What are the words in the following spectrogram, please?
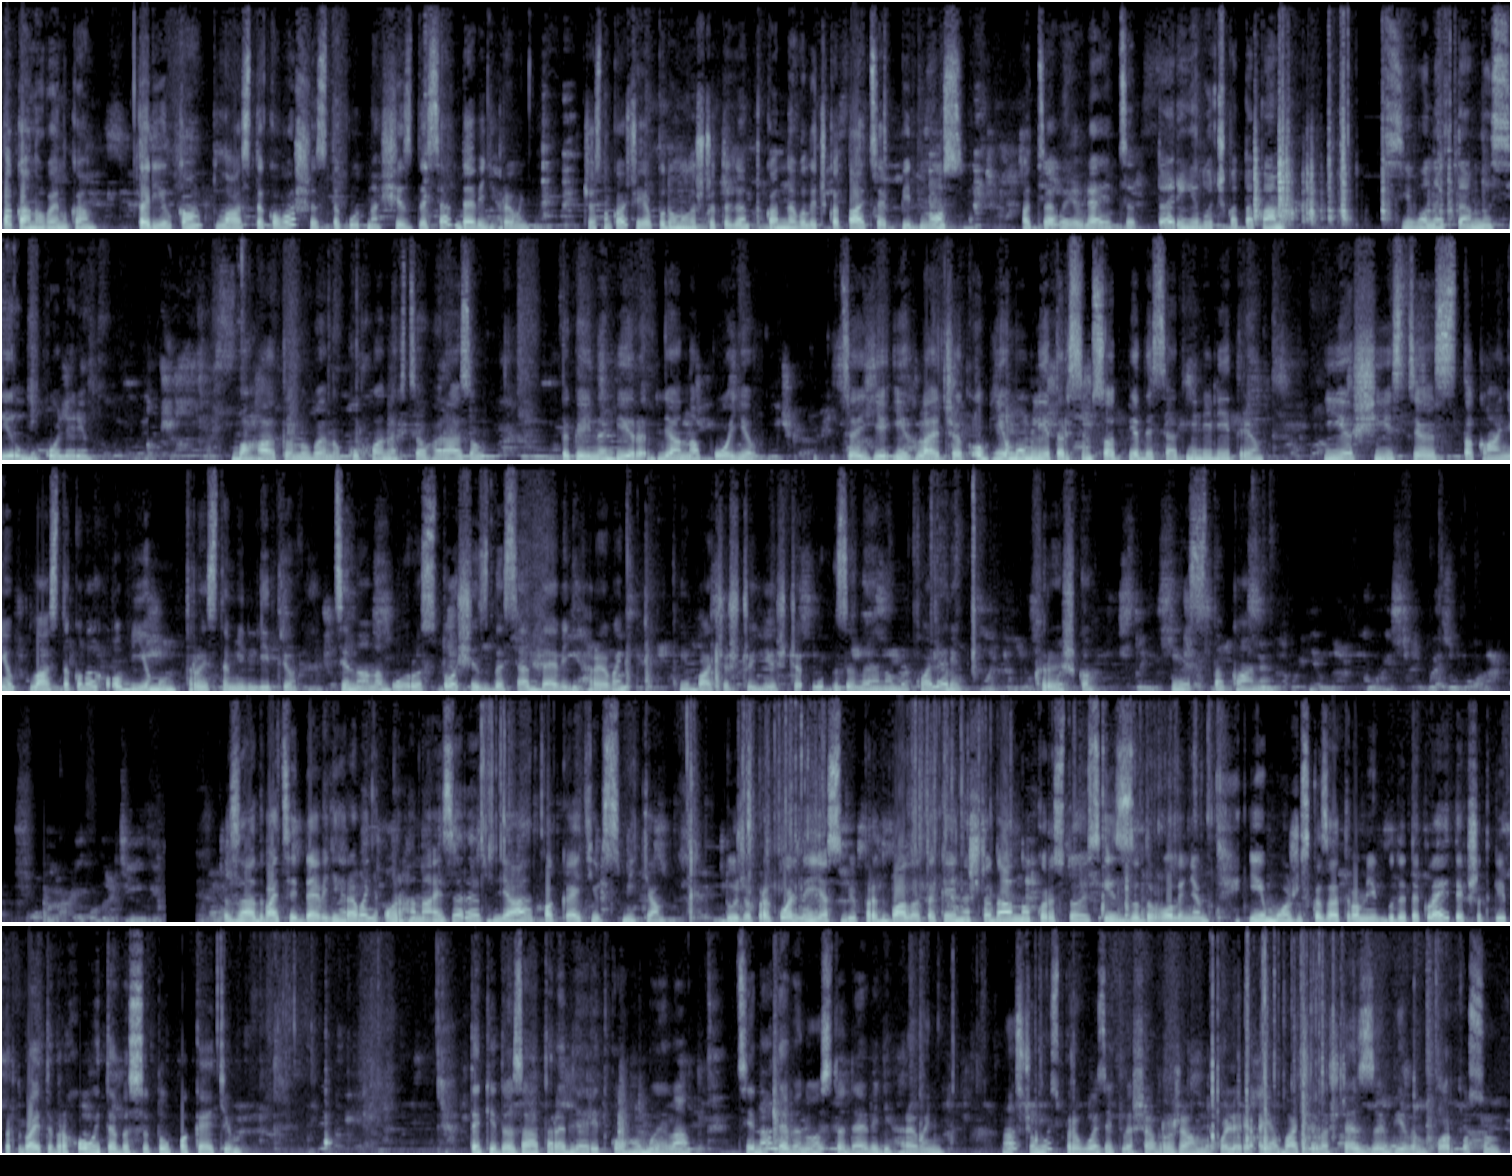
Така новинка. Тарілка пластикова, шестикутна, 69 гривень. Чесно кажучи, я подумала, що це така невеличка таця, піднос. А це, виявляється, тарілочка така. Всі вони в темно-сірому кольорі. Багато новинок кухонних цього разу. Такий набір для напоїв. Це є і глечик об'ємом літр 750 мл. І 6 стаканів пластикових об'ємом 300 мл. Ціна набору 169 гривень. І бачу, що є ще у зеленому кольорі кришка і стакани. За 29 гривень органайзери для пакетів сміття. Дуже прикольний. Я собі придбала такий нещодавно, користуюсь із задоволенням. І можу сказати вам, як будете клеїти, якщо такий придбаєте, враховуйте висоту пакетів. Такі дозатори для рідкого мила. Ціна 99 гривень. Нас чомусь привозять лише в рожевому кольорі, а я бачила ще з білим корпусом.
